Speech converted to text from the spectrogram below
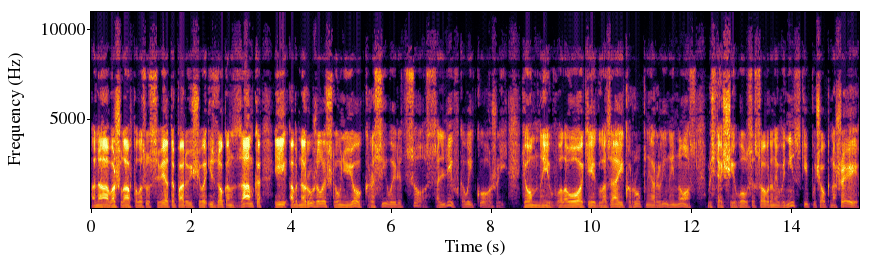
Она вошла в полосу света, падающего из окон замка, и обнаружилось, что у нее красивое лицо с оливковой кожей, темные волоокие глаза и крупный орлиный нос, блестящие волосы собраны в низкий пучок на шее.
